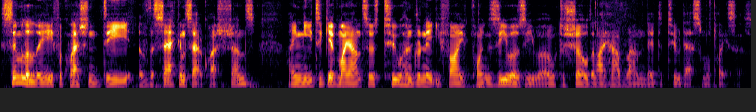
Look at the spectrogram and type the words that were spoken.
Similarly, for question D of the second set of questions, I need to give my answer as 285.00 to show that I have rounded to two decimal places.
